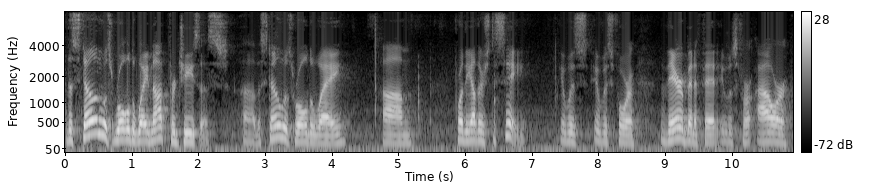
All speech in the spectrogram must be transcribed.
the stone was rolled away not for Jesus. Uh, the stone was rolled away um, for the others to see. It was it was for their benefit. It was for our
